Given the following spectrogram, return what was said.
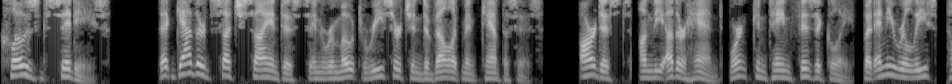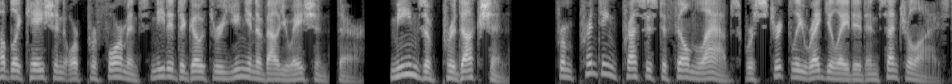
closed cities, that gathered such scientists in remote research and development campuses. Artists, on the other hand, weren't contained physically, but any release, publication or performance needed to go through union evaluation. Their means of production, from printing presses to film labs, were strictly regulated and centralized.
